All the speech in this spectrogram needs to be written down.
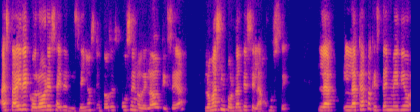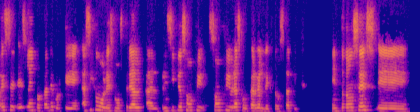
Hasta hay de colores, hay de diseños, entonces úsenlo del lado que sea. Lo más importante es el ajuste. La, la, capa que está en medio es, es, la importante porque, así como les mostré al, al principio, son, fi, son, fibras con carga electrostática. Entonces, eh,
